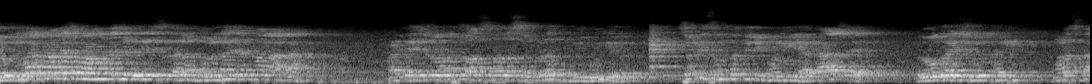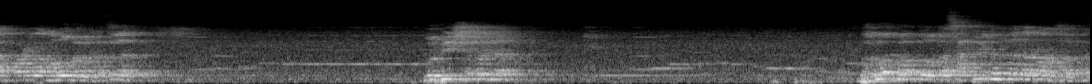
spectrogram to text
नावाच्या ब्राह्मणाच्या घरी असं झालं मुलगा जन्माला आला. आणि त्याच्याजवळचं असणारं सगळं निघून गेलं. सगळी संपत्ती निघून गेली. आता असं आहे रोगराई सुरू झाली. मनस्ताप पडला मनोबल खचलं. दुर्भिक्ष पडलं. भगवत भक्त होता. सात्विक अंतकरणाचा होता.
